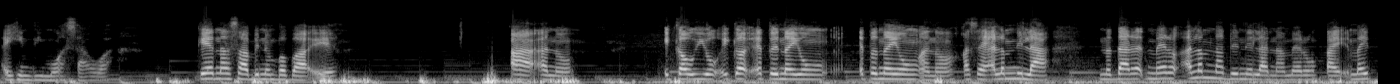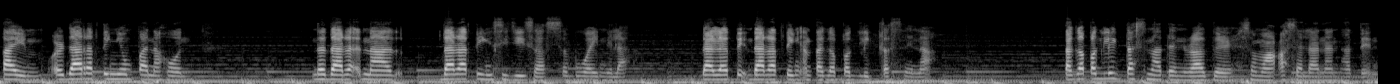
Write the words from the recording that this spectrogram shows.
ay hindi mo asawa. Kaya nasabi ng babae, ah, ano, ikaw yung, ikaw, ito na yung, ito na yung, ano, kasi alam nila, na darat, meron, alam na din nila na merong time, may time, or darating yung panahon, na, dara, na darating si Jesus sa buhay nila. Darating, darating ang tagapagligtas nila tagapagligtas natin rather sa mga kasalanan natin.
